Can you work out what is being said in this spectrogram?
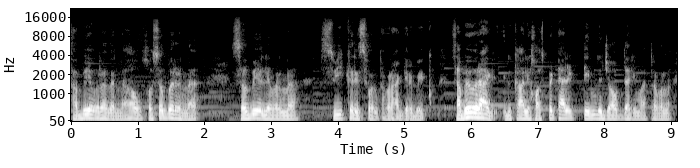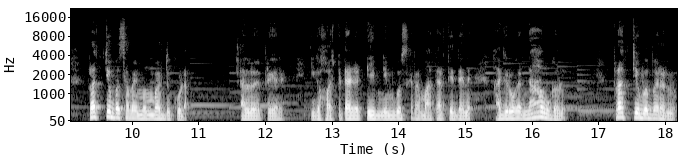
ಸಭೆಯವರಾದ ನಾವು ಹೊಸಬರನ್ನು, ಸಭೆಯಲ್ಲಿ ಅವರನ್ನು ಸ್ವೀಕರಿಸುವಂಥವರಾಗಿರಬೇಕು. ಸಭೆಯವರಾಗಿ, ಇದು ಖಾಲಿ ಹಾಸ್ಪಿಟಾಲಿಟಿ ಟೀಮ್ದು ಜವಾಬ್ದಾರಿ ಮಾತ್ರವಲ್ಲ, ಪ್ರತಿಯೊಬ್ಬ ಸಭೆ ಮೆಂಬರ್ದು ಕೂಡ. ಅಲ್ಲವೇ ಪ್ರಿಯರೇ? ಈಗ ಹಾಸ್ಪಿಟಾಲಿಟಿ ಟೀಮ್ ನಿಮಗೋಸ್ಕರ ಮಾತಾಡ್ತಿದ್ದೇನೆ. ಹಾಗಿರುವಾಗ ನಾವುಗಳು ಪ್ರತಿಯೊಬ್ಬೊಬ್ಬರನ್ನು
